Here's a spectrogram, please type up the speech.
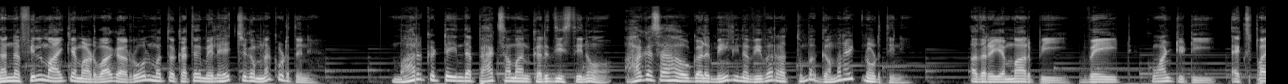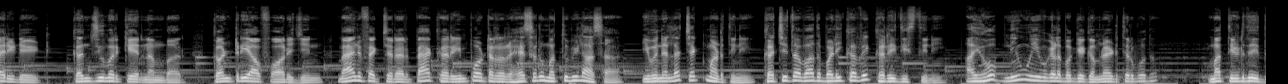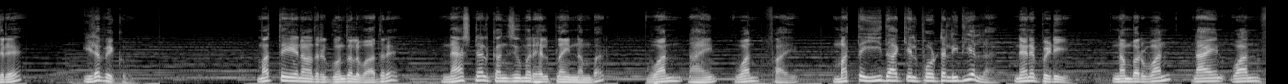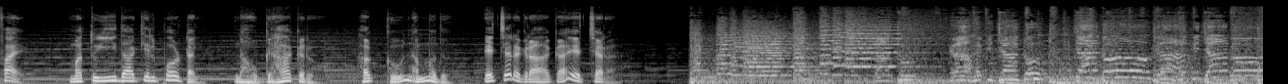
ನನ್ನ ಫಿಲ್ಮ್ ಆಯ್ಕೆ ಮಾಡುವಾಗ ರೋಲ್ ಮತ್ತು ಕತೆ ಮೇಲೆ ಹೆಚ್ಚು ಗಮನ ಕೊಡ್ತೀನಿ. ಮಾರುಕಟ್ಟೆಯಿಂದ ಪ್ಯಾಕ್ ಸಾಮಾನು ಖರೀದಿಸ್ತೀನೋ, ಆಗ ಸಹ ಅವುಗಳ ಮೇಲಿನ ವಿವರ ತುಂಬಾ ಗಮನ ಇಟ್ಟು ನೋಡ್ತೀನಿ. ಅದರ M R P weight quantity expiry date consumer care number country of origin manufacturer packer importer ಹೆಸರು ಮತ್ತು ವಿಳಾಸ, ಇವನ್ನೆಲ್ಲ ಚೆಕ್ ಮಾಡ್ತೀನಿ. ಖಚಿತವಾದ ಬಳಿಕವೇ ಖರೀದಿಸ್ತೀನಿ. ಐ ಹೋಪ್ ನೀವು ಇವುಗಳ ಬಗ್ಗೆ ಗಮನ ಇಡ್ತಿರ್ಬೋದು. ಮತ್ತೆ ಇಡದಿದ್ರೆ ಇಡಬೇಕು. ಮತ್ತೆ ಏನಾದರೂ ಗೊಂದಲವಾದರೆ national consumer helpline number one nine one five ಮತ್ತೆ ಈ ದಾಖಲೆ ಪೋರ್ಟಲ್ ಇದೆಯಲ್ಲ? ನೆನಪಿಡಿ. Number one nine one five ಮತ್ತು ಈ ದಾಖಲೆ ಪೋರ್ಟಲ್ ನಾವು ಗ್ರಾಹಕರು, ಹಕ್ಕು ನಮ್ಮದು. ಎಚ್ಚರ ಗ್ರಾಹಕ, ಎಚ್ಚರ. ಜಾಗೋ ಜಾಗೋ, ಗ್ರಾಹಕ ಜಾಗೋ.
